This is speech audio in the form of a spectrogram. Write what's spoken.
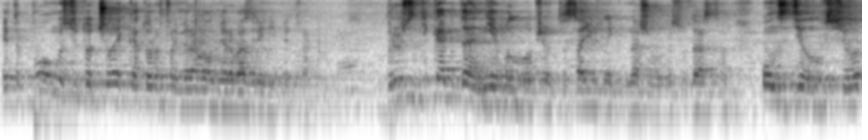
Это полностью тот человек, который формировал мировоззрение Петра. Брюс никогда не был, в общем-то, союзником нашего государства. Он сделал все,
